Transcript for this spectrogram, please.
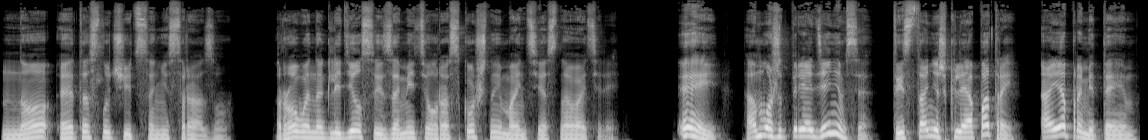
Но это случится не сразу. Роуэн нагляделся и заметил роскошные мантии основателей. «Эй, а может переоденемся? Ты станешь Клеопатрой, а я Прометеем».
